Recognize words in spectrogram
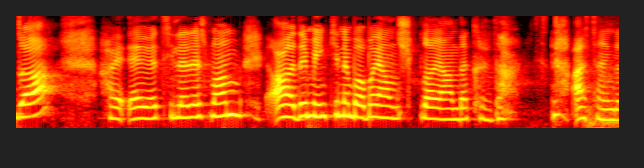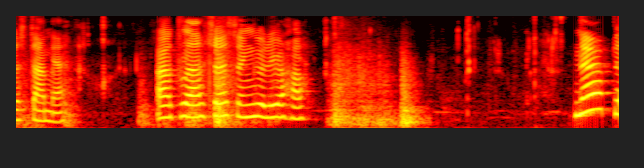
Bu da. Hayır evet Hilal Esma'nın Adem'inkini baba yanlışlıkla ayağında kırdı. Ay seni göstermeye. Arkadaşlar seni görüyor ha. Ne yaptı?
